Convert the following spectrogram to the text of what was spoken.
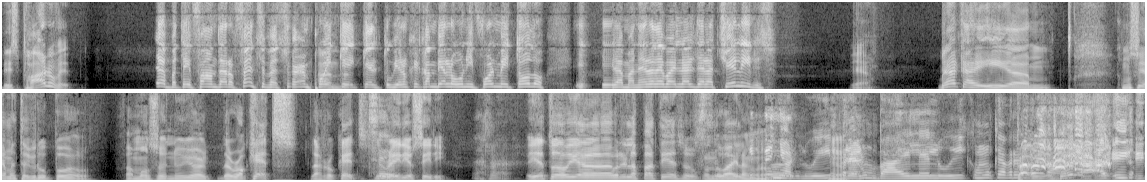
it's part of it. Yeah, but they found that offensive at a certain point que, que tuvieron que cambiar los uniformes y todo y, y la manera de bailar de las cheerleaders. Yeah. Ven acá y, um, ¿cómo se llama este grupo famoso en New York? The Rockettes. Las Rockettes, de Sí. Radio City. Ella todavía abre las patas y eso cuando bailan. ¿o no? Señor. Luis, pero es un baile, Luis. ¿Cómo que abre Está bien. Pues, ah, y- y-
